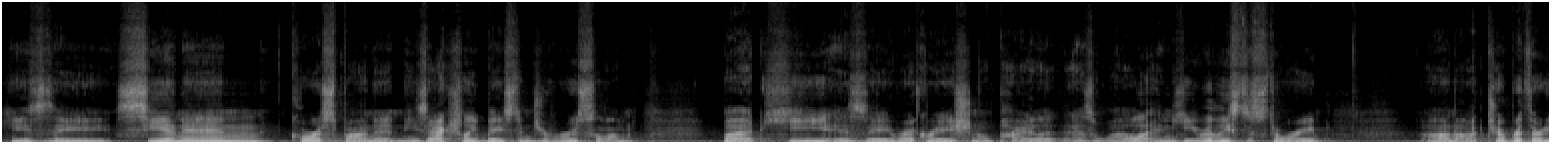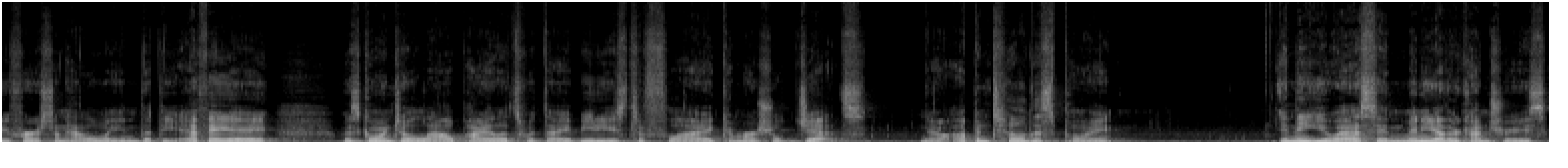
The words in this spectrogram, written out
he's the CNN correspondent, and he's actually based in Jerusalem, but he is a recreational pilot as well. And he released a story on October 31st on Halloween that the FAA was going to allow pilots with diabetes to fly commercial jets. Now, up until this point, in the US and many other countries,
